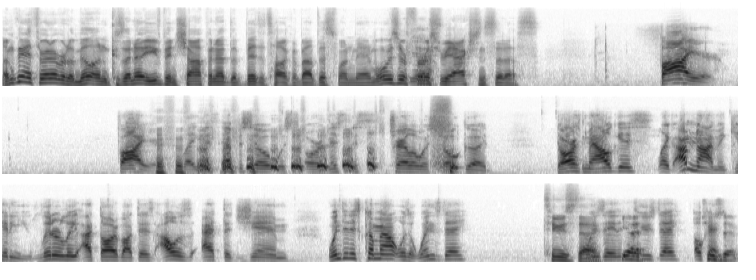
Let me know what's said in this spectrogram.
I'm going to throw it over to Milton because I know you've been chopping at the bit to talk about this one, man. What was your yeah. first reactions to this? Fire. Fire. like this episode was, or this, this trailer was so good. Darth Malgus, like I'm not even kidding you. Literally, I thought about this. I was at the gym. When did this come out? Was it Wednesday? Tuesday. Wednesday, yeah. Tuesday. Okay. Tuesday.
